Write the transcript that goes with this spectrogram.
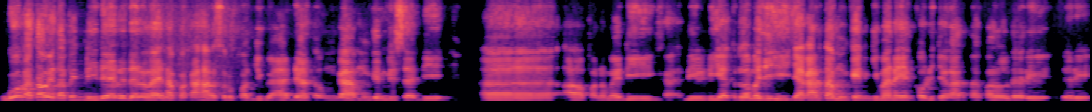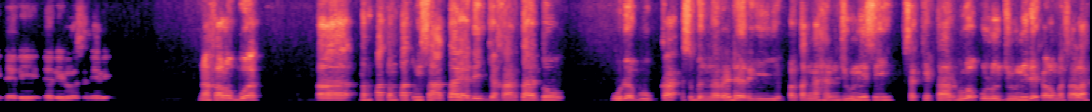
gue nggak tahu ya tapi di daerah-daerah lain apakah hal serupa juga ada atau enggak mungkin bisa di uh, apa namanya di dilihat terutama di Jakarta mungkin. Gimana ya kalau di Jakarta kalau dari dari dari dari lo sendiri? Nah kalau buat Eh, tempat-tempat uh, wisata ya di Jakarta itu udah buka sebenarnya dari pertengahan Juni sih sekitar 20 Juni deh kalau nggak salah.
